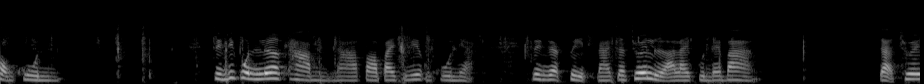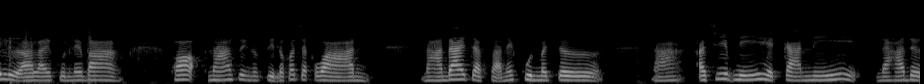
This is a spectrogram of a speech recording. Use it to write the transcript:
ของคุณ สิ่งที่คุณเลือกทำนะต่อไปชีวิตของคุณเนี่ยสิ่งศักดิ์สิทธิ์นะจะช่วยเหลืออะไรคุณได้บ้าง จะช่วยเหลืออะไรคุณได้บ้าง เพราะนะสิ่งศักดิ์สิทธิ์แล้วก็จักรวาลนะได้จัดสรรให้คุณมาเจอนะอาชีพนี้เหตุการณ์นี้นะคะ The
